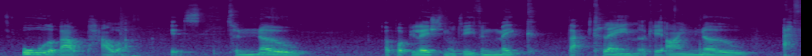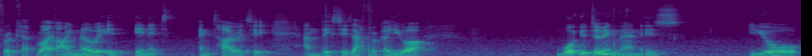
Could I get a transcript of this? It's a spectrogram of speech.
it's all about power. It's to know a population or to even make that claim. Okay, I know Africa, right? I know it in- in its entirety, and this is Africa. You are. What you're doing then is you're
